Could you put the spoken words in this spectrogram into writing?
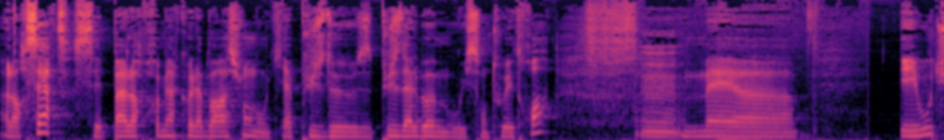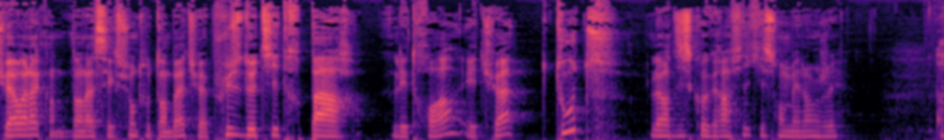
Alors, certes, c'est pas leur première collaboration, donc il y a plus d'albums plus où ils sont tous les trois. Hmm. Mais. Euh, et où tu as, voilà, dans la section tout en bas, tu as plus de titres par les trois et tu as toutes leurs discographies qui sont mélangées. Ah.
